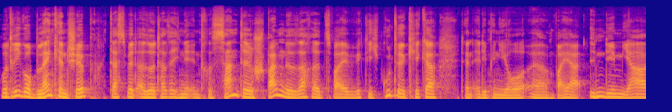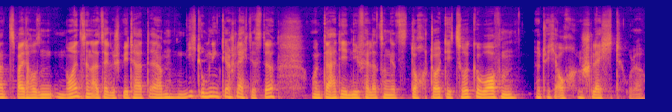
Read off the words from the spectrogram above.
Rodrigo Blankenship. Das wird also tatsächlich eine interessante, spannende Sache. Zwei wirklich gute Kicker, denn Eddie Pinheiro äh, war ja in dem Jahr 2019, als er gespielt hat, ähm, nicht unbedingt der schlechteste. Und da hat ihn die Verletzung jetzt doch deutlich zurückgeworfen natürlich auch schlecht oder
